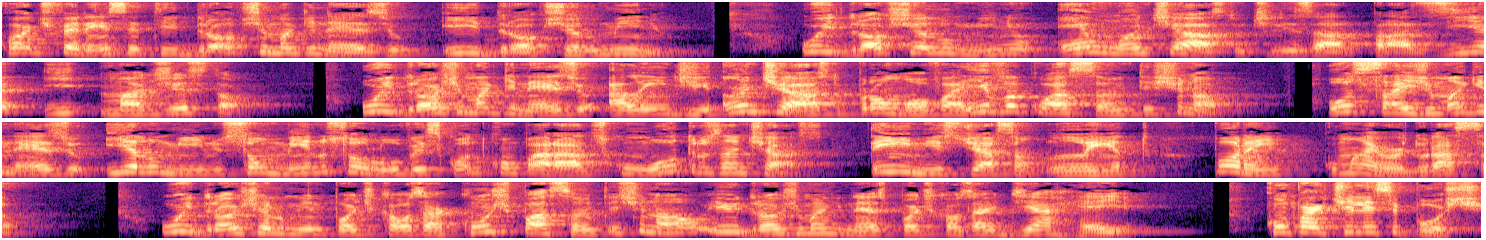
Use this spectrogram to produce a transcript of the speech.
Qual a diferença entre hidróxido de magnésio e hidróxido de alumínio? O hidróxido de alumínio é um antiácido utilizado para azia e má digestão. O hidróxido de magnésio, além de antiácido, promove a evacuação intestinal. Os sais de magnésio e alumínio são menos solúveis quando comparados com outros antiácidos. Tem início de ação lento, porém com maior duração. O hidróxido de alumínio pode causar constipação intestinal e o hidróxido de magnésio pode causar diarreia. Compartilhe esse post.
